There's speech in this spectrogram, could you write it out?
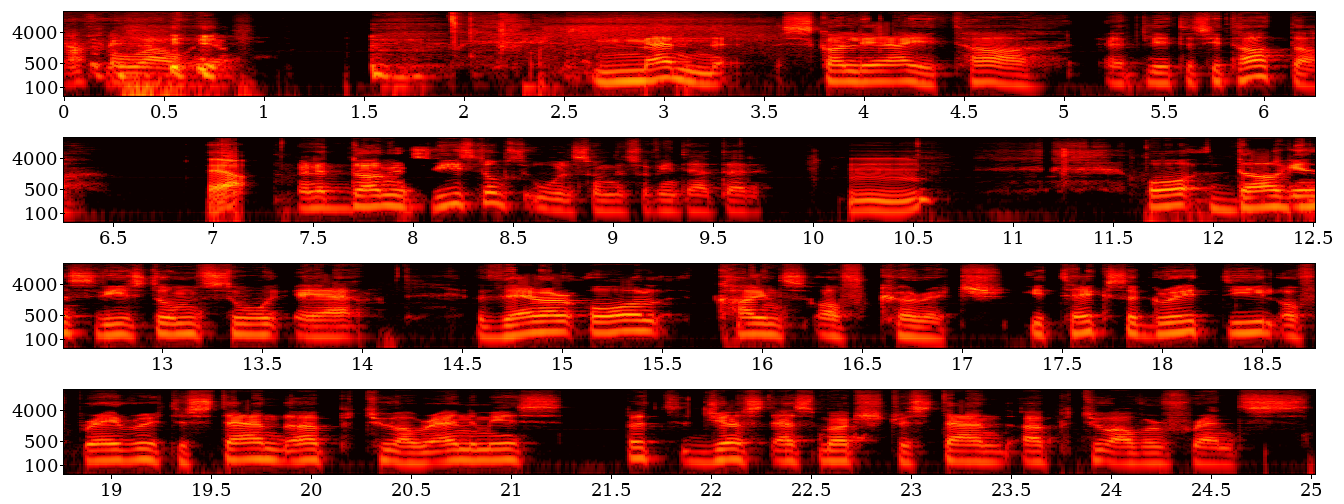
ja Wow, ja. Men skal jeg ta et lite sitat, da? Ja. Eller dagens visdomsord, som det så fint heter. Mm. Og dagens visdomsord er There are all kinds of courage. It takes a great deal of bravery to stand up to our enemies, but just as much to stand up to our friends.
